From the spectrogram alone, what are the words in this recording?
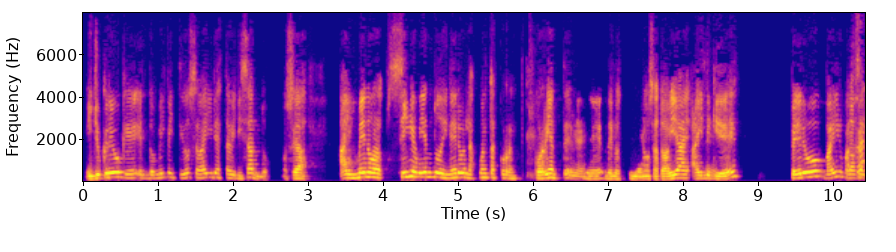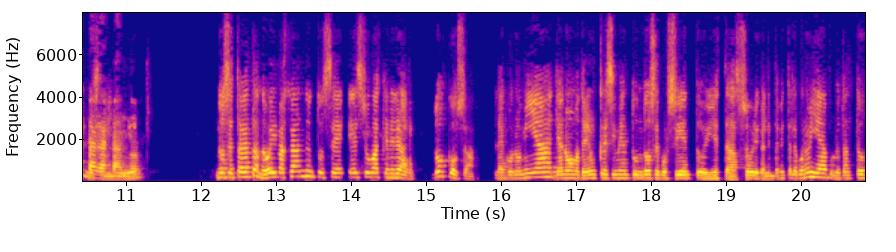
Y yo creo que el 2022 se va a ir estabilizando. O sea, hay menos, sigue habiendo dinero en las cuentas corrientes de, los chilenos. O sea, todavía hay, liquidez, pero va a ir bajando. No se está gastando. No se está gastando, va a ir bajando, entonces eso va a generar dos cosas. La economía, ya no vamos a tener un crecimiento un 12% y está sobrecalentamiento de la economía, por lo tanto,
